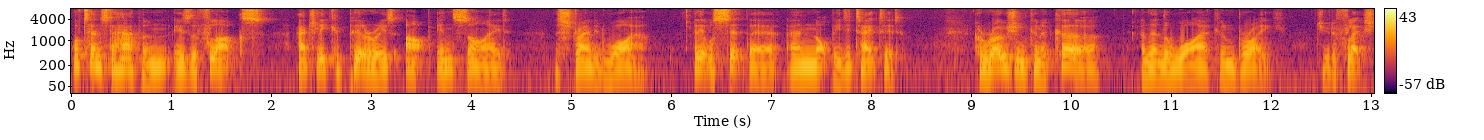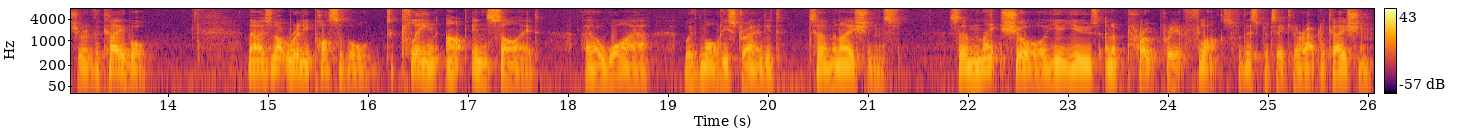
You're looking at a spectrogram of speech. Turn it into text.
What tends to happen is the flux actually capillaries up inside the stranded wire and it will sit there and not be detected. Corrosion can occur and then the wire can break due to flexure of the cable. Now it's not really possible to clean up inside a wire with multi-stranded terminations. So make sure you use an appropriate flux for this particular application.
